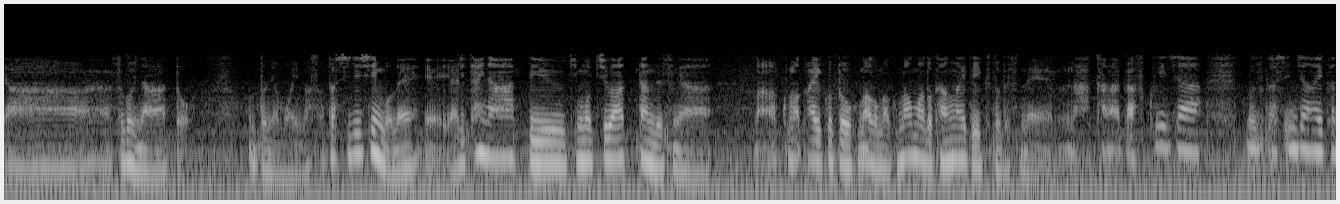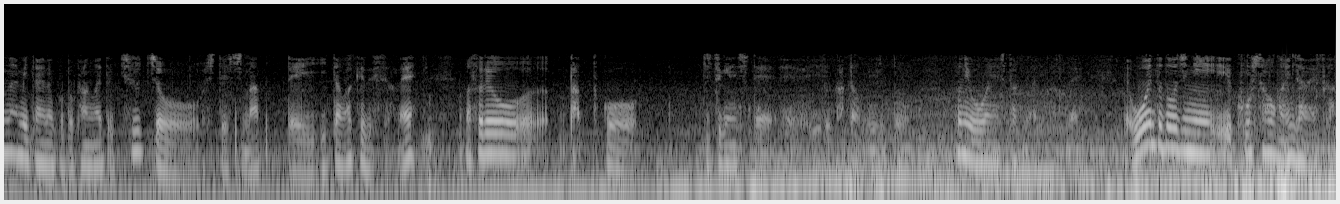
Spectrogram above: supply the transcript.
いやーすごいなと本当に思います。私自身もね、えやりたいなっていう気持ちはあったんですが、まあ、細かいことをこまごまこまごまと考えていくとですねなかなか福井じゃ難しいんじゃないかなみたいなことを考えて躊躇してしまっていたわけですよね、まあ、それをパッとこう実現している方を見ると本当に応援したくなりますね。応援と同時にこうした方がいいんじゃないですか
